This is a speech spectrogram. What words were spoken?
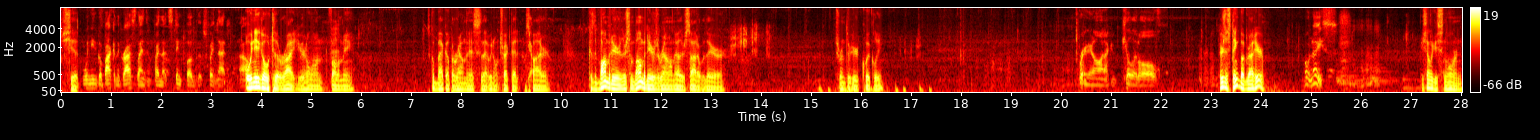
shit. We need to go back in the grasslands and find that stink bug that's fighting that. Um, Oh, we need to go to the right here. Hold on. Follow me. Let's go back up around this so that we don't track that spider. Because the bombardier, there's some bombardiers around on the other side over there. Let's run through here quickly. Bring it on! I can kill it all. There's a stink bug right here. Oh, nice. He sounds like he's snoring.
